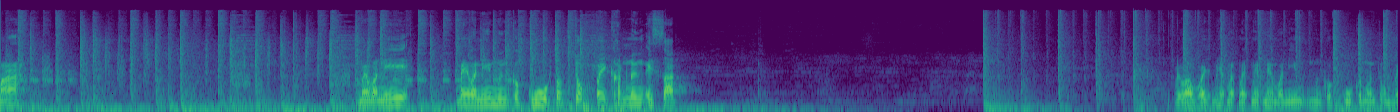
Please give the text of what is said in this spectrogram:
มา ไม่วันนี้ ไม่วันนี้มึงก็กูต้องจมไปคันนึงไอ้สัตว์ หรือว่าไม่ไม่ไม่ไม่ไม่วันนี้มึงก็กูก็ต้องจมไป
